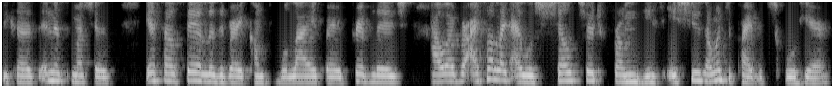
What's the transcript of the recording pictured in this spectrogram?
because, in as much as, yes, I'll say I lived a very comfortable life, very privileged. However, I felt like I was sheltered from these issues. I went to private school here.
